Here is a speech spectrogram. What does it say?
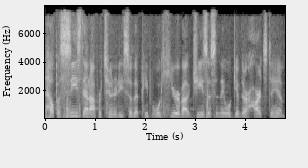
help us seize that opportunity so that people will hear about Jesus and they will give their hearts to him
